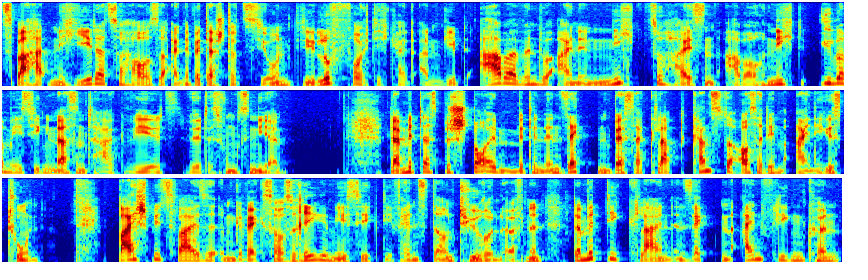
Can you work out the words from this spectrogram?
Zwar hat nicht jeder zu Hause eine Wetterstation, die die Luftfeuchtigkeit angibt, aber wenn du einen nicht zu heißen, aber auch nicht übermäßigen nassen Tag wählst, wird es funktionieren. Damit das Bestäuben mit den Insekten besser klappt, kannst du außerdem einiges tun. Beispielsweise im Gewächshaus regelmäßig die Fenster und Türen öffnen, damit die kleinen Insekten einfliegen können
